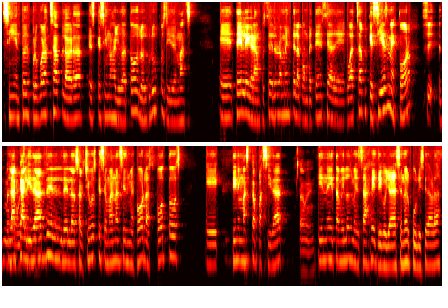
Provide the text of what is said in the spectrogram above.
Sí, entonces por WhatsApp la verdad es que sí nos ayuda a todos los grupos y demás. Eh, Telegram, pues es realmente la competencia de WhatsApp, que sí es mejor. Sí, es mejor. La calidad de los archivos que se mandan sí es mejor, las fotos, eh, tiene más capacidad. También. Tiene también los mensajes, digo, ya haciendo el publicidad, ¿verdad?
